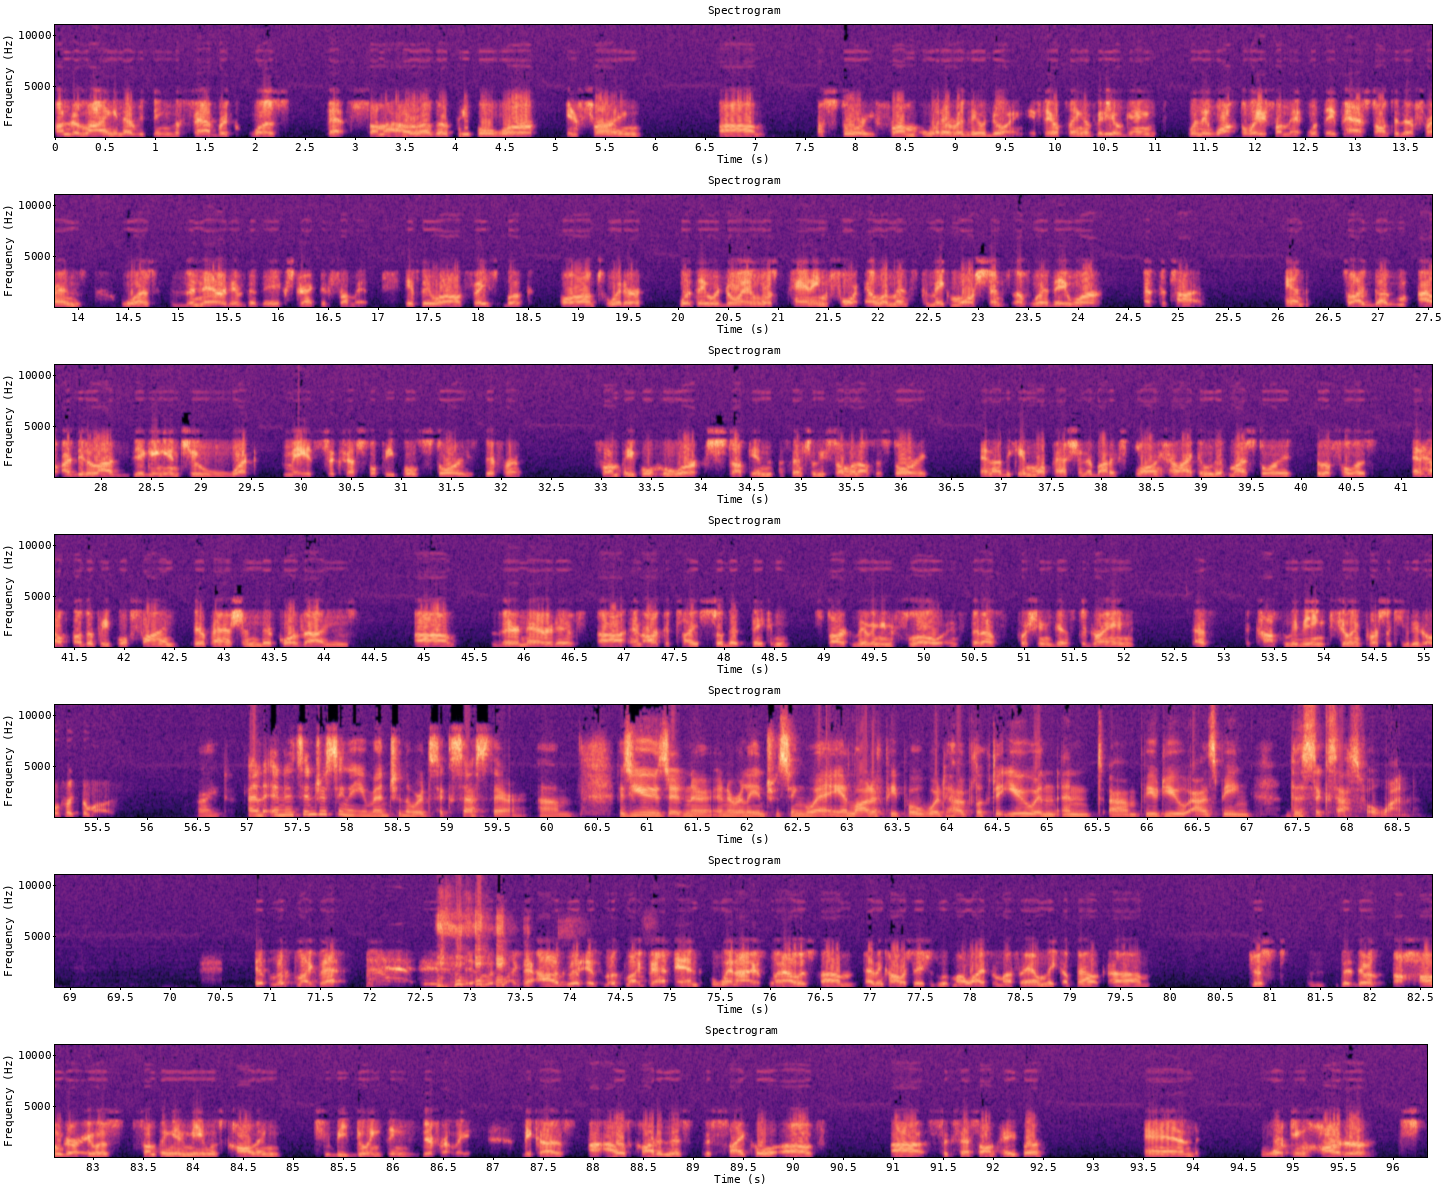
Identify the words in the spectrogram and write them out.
underlying in everything, the fabric, was that somehow or other people were inferring um, a story from whatever they were doing. If they were playing a video game, when they walked away from it, what they passed on to their friends was the narrative that they extracted from it. If they were on Facebook or on Twitter, what they were doing was panning for elements to make more sense of where they were at the time. And so I dug, I, I did a lot of digging into what made successful people's stories different from people who were stuck in essentially someone else's story. And I became more passionate about exploring how I can live my story to the fullest and help other people find their passion, their core values, uh, their narrative, uh, and archetypes so that they can start living in flow instead of pushing against the grain as constantly being feeling persecuted or victimized. Right. And and it's interesting that you mentioned the word success there, because um, you used it in a in a really interesting way. A lot of people would have looked at you and and um, viewed you as being the successful one. It looked like that. it looked like that. I'll admit it looked like that. And when I when I was um, having conversations with my wife and my family about um, just th- there was a hunger. It was something in me was calling to be doing things differently because I, I was caught in this, this cycle of uh, success on paper and working harder,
